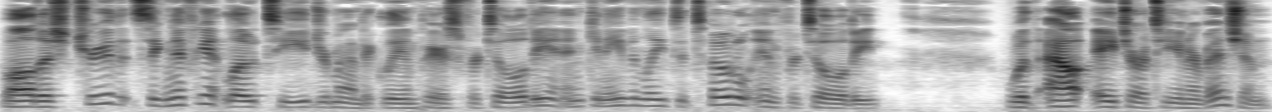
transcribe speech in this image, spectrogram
While it is true that significant low T dramatically impairs fertility and can even lead to total infertility without HRT intervention,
